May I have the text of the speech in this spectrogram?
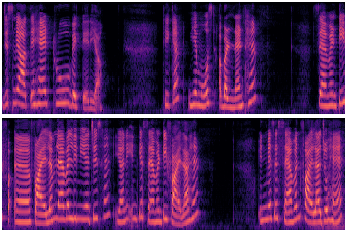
जिसमें आते हैं ट्रू बैक्टीरिया। ठीक है, ये मोस्ट अबंडेंट हैं। सेवेंटी फाइलम लेवल लिनिएजेस हैं, यानी इनके सेवेंटी फाइला हैं। इनमें से सेवन फाइला जो हैं,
